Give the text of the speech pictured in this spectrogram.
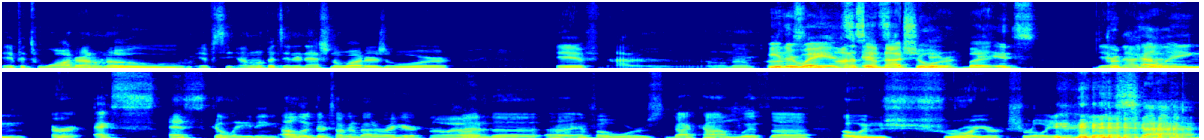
if it's water, I don't know if sea, I don't know if it's international waters or if I don't, I don't know. Either Honestly- way, it's- honestly, I'm not sure, but it's yeah, propelling or ex- escalating. Oh, look, they're talking about it right here Oh, yeah, on yeah. the uh, Infowars.com with uh, Owen Schroyer. Schroyer. yes.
